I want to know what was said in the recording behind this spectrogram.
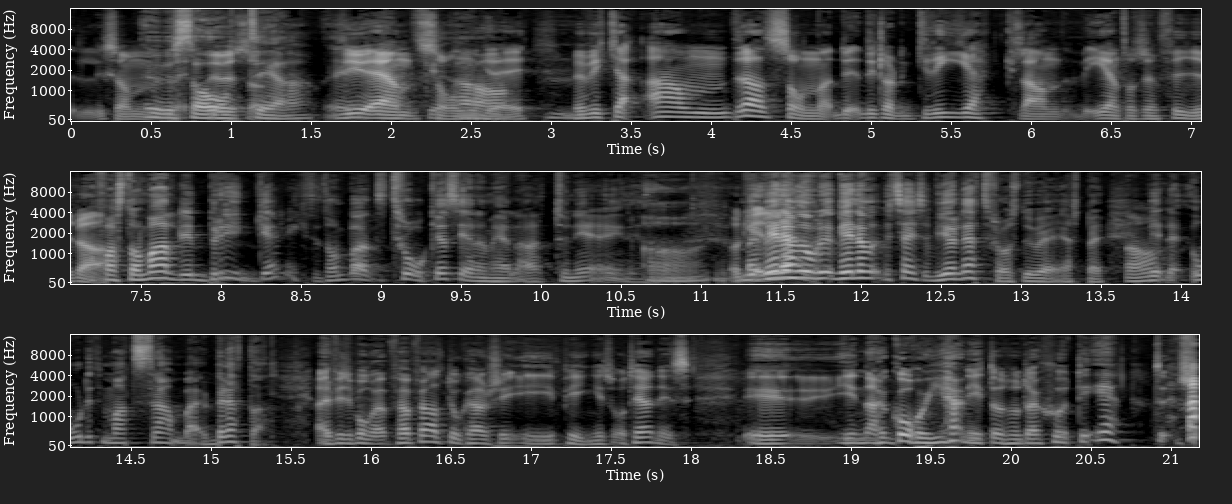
liksom, USA 80, ja. Det är ju en sån Ja. grej. Men vilka andra sådana? Det, det är klart, Grekland, EM 2004. Fast de var aldrig brygga riktigt. De bara tråkas genom hela turneringen. Ja, Okej, Men vill jag, säg så, vi gör lätt för oss, du och jag Jesper. Ja. Vill- Ordet till Mats Strandberg, berätta. Ja, det finns många, framförallt då kanske i pingis och tennis. Eh, I Nagoya 1971 så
